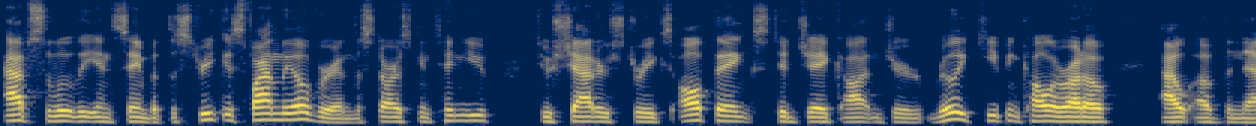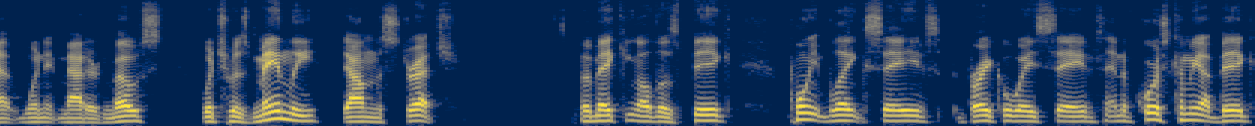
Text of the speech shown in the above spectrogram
Absolutely insane. But the streak is finally over, and the Stars continue to shatter streaks, all thanks to Jake Oettinger really keeping Colorado out of the net when it mattered most, which was mainly down the stretch. But making all those big point blank saves, breakaway saves, and of course, coming up big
